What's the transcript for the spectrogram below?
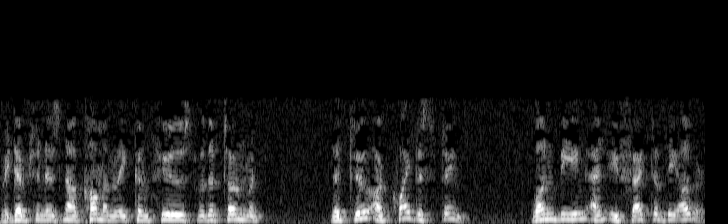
Redemption is now commonly confused with atonement. The two are quite distinct, one being an effect of the other.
